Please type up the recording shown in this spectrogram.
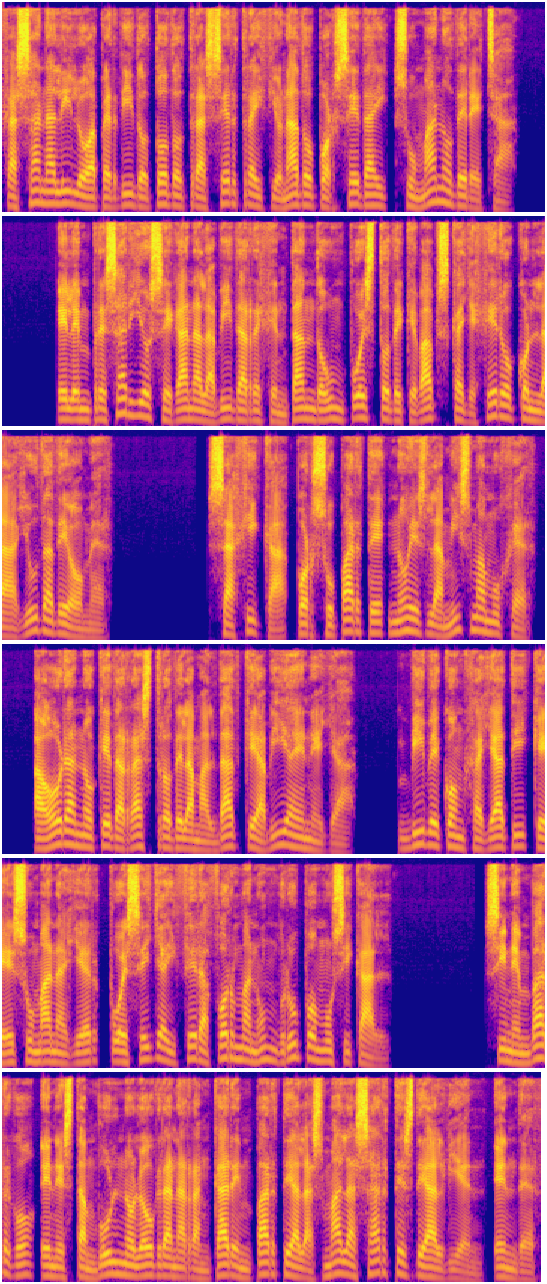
Hassan Ali lo ha perdido todo tras ser traicionado por Sedai, su mano derecha. El empresario se gana la vida regentando un puesto de kebabs callejero con la ayuda de Homer. Sajika, por su parte, no es la misma mujer. Ahora no queda rastro de la maldad que había en ella. Vive con Hayati, que es su manager, pues ella y Cera forman un grupo musical. Sin embargo, en Estambul no logran arrancar en parte a las malas artes de alguien, Ender.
